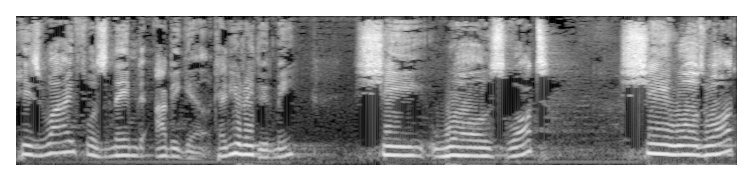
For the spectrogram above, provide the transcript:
his wife was named Abigail. Can you read with me? She was what? She was what?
